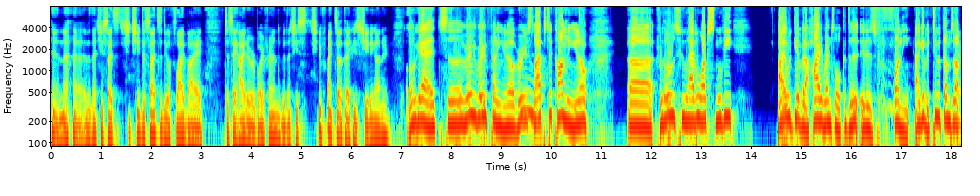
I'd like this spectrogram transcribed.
then, uh, but then she decides she, she decides to do a flyby to say hi to her boyfriend. But then she she finds out that he's cheating on her. Oh yeah, it's uh, very very funny. You know, very slapstick comedy. You know, uh, for those who haven't watched this movie, I would give it a high rental because it, it is funny. I give it two thumbs up.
